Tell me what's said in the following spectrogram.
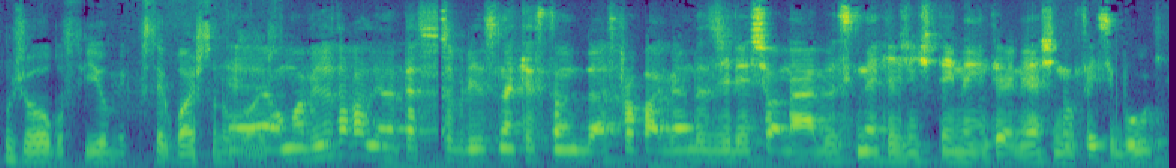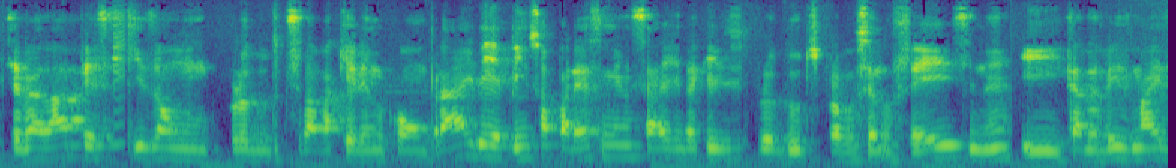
com jogo, filme, que você gosta ou não É, gosta. uma vez eu tava lendo até sobre isso na questão das propagandas direcionadas né, que a gente tem na internet, no Facebook. Você vai lá, pesquisa um produto que você tava querendo comprar e de repente só aparece mensagem daqueles produtos pra você no Face, né? E cada vez mais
